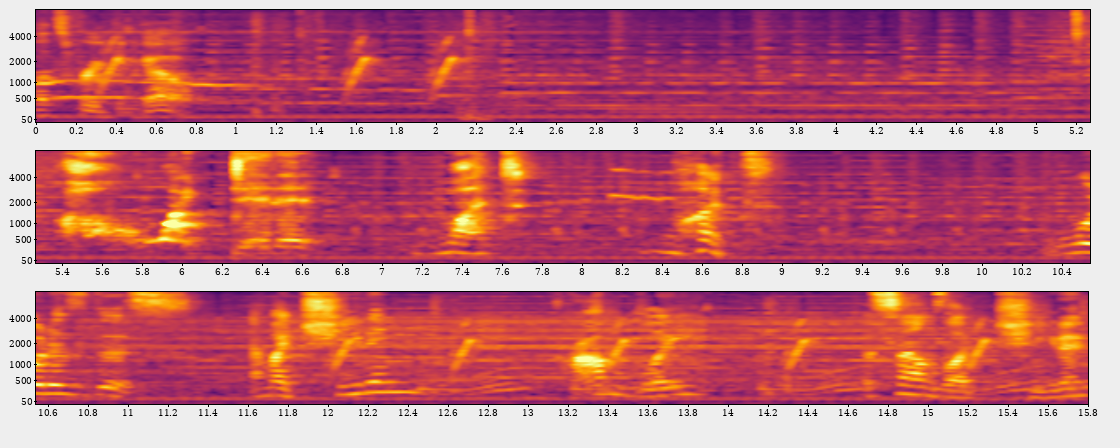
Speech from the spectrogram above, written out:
let's freaking go. I did it! What? What? What is this? Am I cheating? Probably. This sounds like cheating.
